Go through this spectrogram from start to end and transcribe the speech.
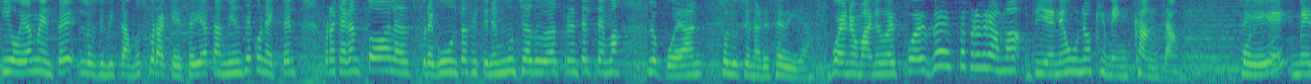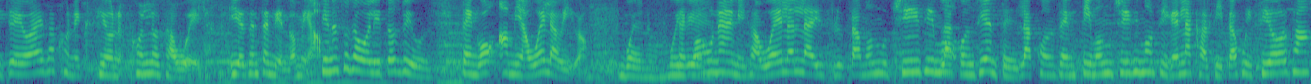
y obviamente los invitamos para que ese día también se conecten, para que hagan todas las preguntas, si tienen muchas dudas frente al tema, lo puedan solucionar ese día. Bueno, Manu, después de este programa viene uno que me encanta. Porque me lleva a esa conexión con los abuelos y es entendiendo a mi abuela. ¿Tienes tus abuelitos vivos? Tengo a mi abuela viva. Bueno, muy bien. Tengo a una de mis abuelas, la disfrutamos muchísimo. ¿La consientes? La consentimos muchísimo, sigue en la casita juiciosa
